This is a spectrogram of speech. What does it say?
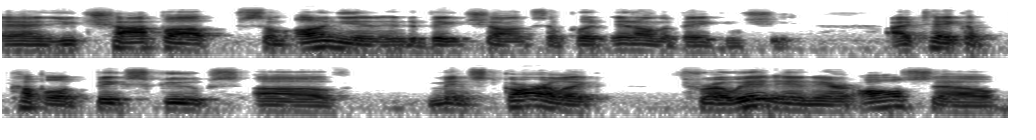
And you chop up some onion into big chunks and put it on the baking sheet. I take a couple of big scoops of minced garlic throw it in there also.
